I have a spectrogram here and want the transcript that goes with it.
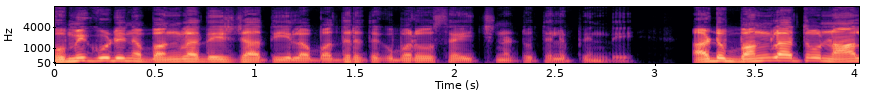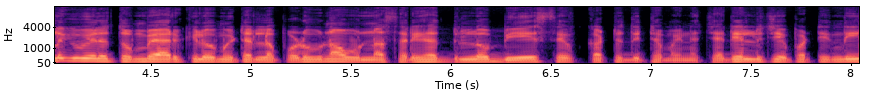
గుమిగూడిన బంగ్లాదేశ్ జాతీయుల భద్రతకు భరోసా ఇచ్చినట్టు తెలిపింది. అటు బంగ్లాతో నాలుగు వేల తొంభై ఆరు కిలోమీటర్ల పొడవునా ఉన్న సరిహద్దుల్లో బీఎస్ఎఫ్ కట్టుదిట్టమైన చర్యలు చేపట్టింది.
